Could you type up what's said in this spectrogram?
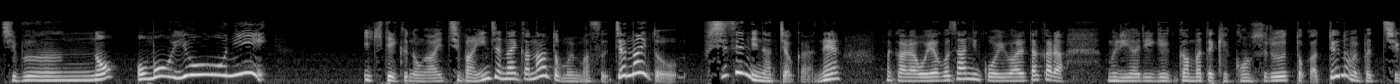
自分の思うように生きていくのが一番いいんじゃないかなと思います。じゃないと不自然になっちゃうからね。だから親御さんにこう言われたから無理やり頑張って結婚するとかっていうのもやっぱ違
